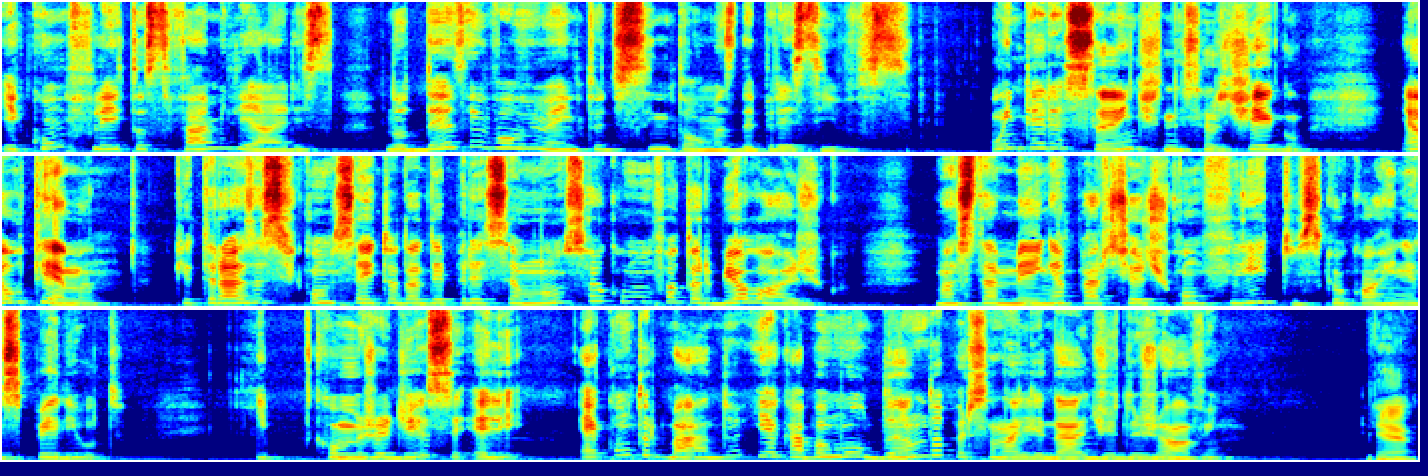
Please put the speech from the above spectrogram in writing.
e conflitos familiares no desenvolvimento de sintomas depressivos. O interessante nesse artigo é o tema, que traz esse conceito da depressão não só como um fator biológico, mas também a partir de conflitos que ocorrem nesse período. E, como eu já disse, ele é conturbado e acaba moldando a personalidade do jovem. É,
